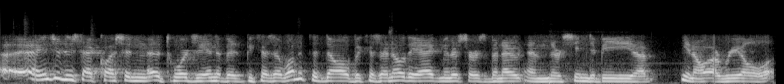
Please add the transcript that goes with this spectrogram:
I introduced that question uh, towards the end of it because I wanted to know because I know the ag minister has been out and there seemed to be, uh, you know, a real,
